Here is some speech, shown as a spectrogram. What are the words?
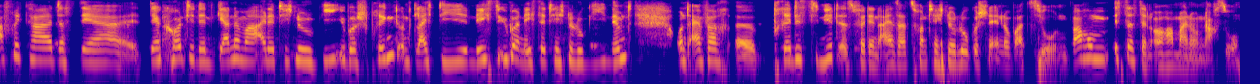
Afrika, dass der, der Kontinent gerne mal eine Technologie überspringt und gleich die nächste, übernächste Technologie nimmt und einfach äh, prädestiniert ist für den Einsatz von technologischen Innovationen. Warum ist das denn eurer Meinung nach so?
